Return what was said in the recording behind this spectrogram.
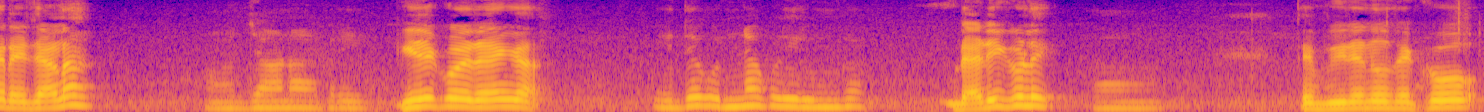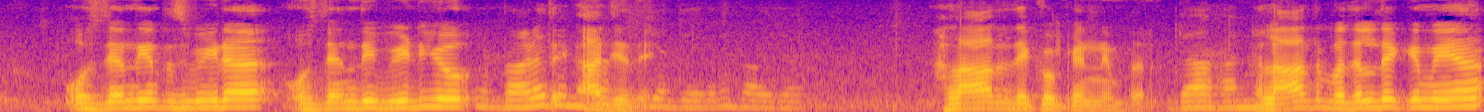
ਘਰੇ ਜਾਣਾ? ਹਾਂ ਜਾਣਾ ਕਰੀ ਕਿਹਦੇ ਕੋਲੇ ਰਹੇਗਾ? ਇਹਦੇ ਕੋਲ ਇਹਨਾਂ ਕੋਲ ਰਹੂੰਗਾ। ਡੈਡੀ ਕੋਲੇ? ਹਾਂ। ਤੇ ਵੀਰੇ ਨੂੰ ਦੇਖੋ ਉਸ ਦਿਨ ਦੀਆਂ ਤਸਵੀਰਾਂ ਉਸ ਦਿਨ ਦੀ ਵੀਡੀਓ ਤੇ ਅੱਜ ਦੇ। ਹਾਲਾਤ ਦੇਖੋ ਕਿੰਨੇ ਬਦਲ ਹਾਲਾਤ ਬਦਲਦੇ ਕਿਵੇਂ ਆ?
